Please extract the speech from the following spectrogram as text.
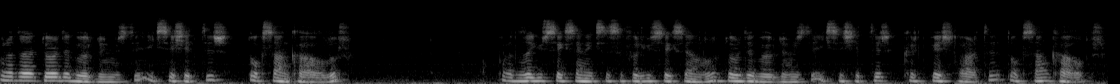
Burada 4'e böldüğümüzde x eşittir 90k olur. Burada da 180 eksi 0 180 olur. 4'e böldüğümüzde x eşittir 45 artı 90k olur.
